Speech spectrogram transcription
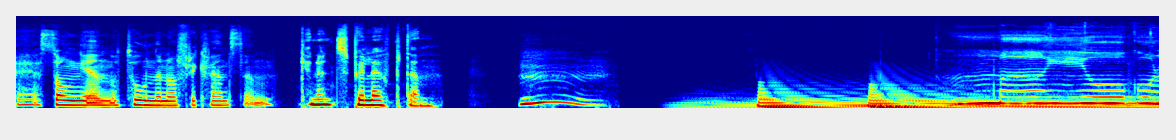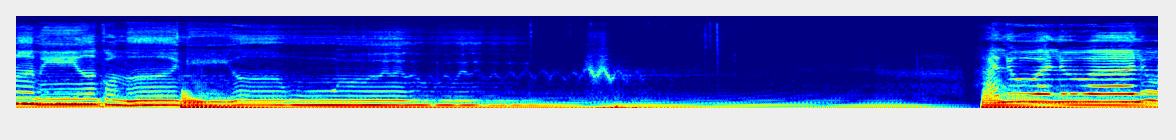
eh, sången och tonen och frekvensen. Kan du inte spela upp den? Mm. Alu alu alu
